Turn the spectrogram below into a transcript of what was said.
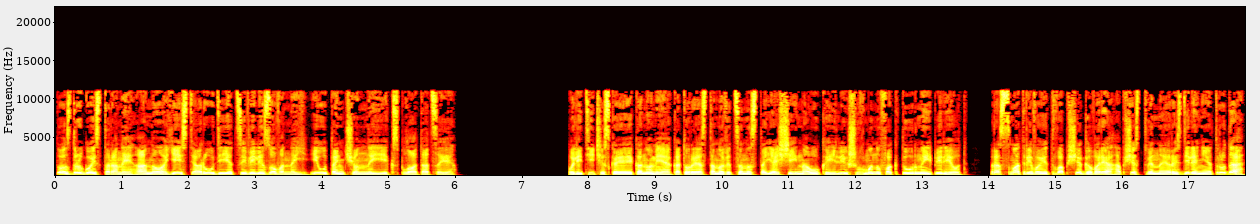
то с другой стороны оно есть орудие цивилизованной и утонченной эксплуатации. Политическая экономия, которая становится настоящей наукой лишь в мануфактурный период, рассматривает, вообще говоря, общественное разделение труда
